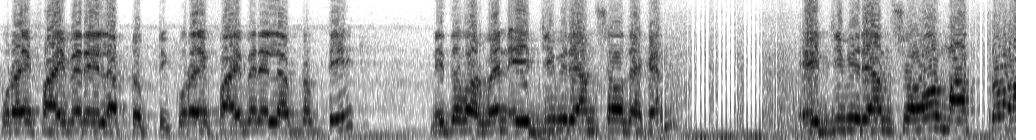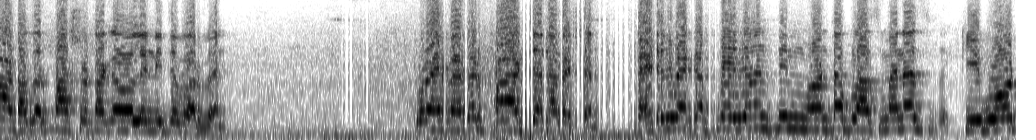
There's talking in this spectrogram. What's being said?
কোরাই ফাইভের এই ল্যাপটপটি কোরাই ফাইভের এই ল্যাপটপটি নিতে পারবেন এইট জিবি র্যাম সহ, দেখেন। এইট জিবি র্যাম সহ মাত্র আট হাজার পাঁচশো টাকা হলে নিতে পারবেন। কোরাই ফাইভের ফার্স্ট জেনারেশন ব্যাটারি ব্যাকআপ পেয়ে যাবেন তিন ঘণ্টা প্লাস মাইনাস কিবোর্ড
